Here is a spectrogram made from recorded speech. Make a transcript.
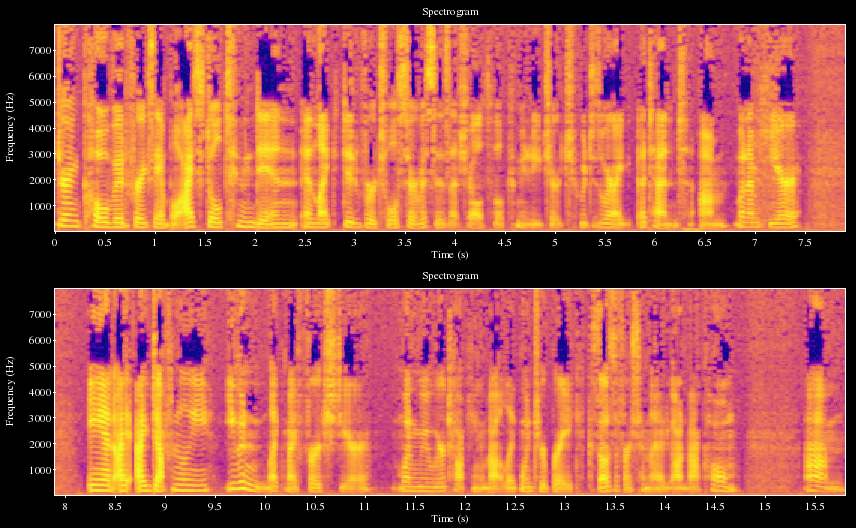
during COVID, for example, I still tuned in and like did virtual services at Charlottesville Community Church, which is where I attend um, when I'm here. And I, I definitely, even like my first year when we were talking about like winter break, because that was the first time that I had gone back home. Um,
